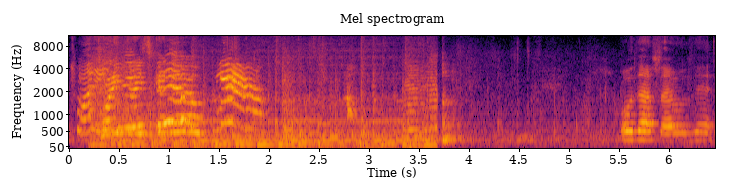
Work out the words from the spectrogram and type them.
20, 23 Skidoo. Yeah. Oh, well, that was it.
